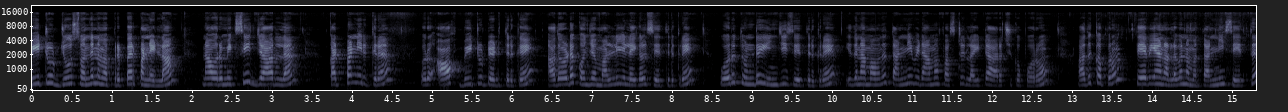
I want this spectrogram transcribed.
பீட்ரூட் ஜூஸ் வந்து நம்ம ப்ரிப்பேர் பண்ணிடலாம். நான் ஒரு மிக்ஸி ஜாரில் கட் பண்ணியிருக்கிற ஒரு ஆஃப் பீட்ரூட் எடுத்திருக்கேன். அதோட கொஞ்சம் மல்லி இலைகள் சேர்த்துருக்கிறேன். ஒரு துண்டு இஞ்சி சேர்த்துருக்கிறேன். இதை நம்ம வந்து தண்ணி விடாமல் ஃபஸ்ட்டு லைட்டாக அரைச்சிக்க போகிறோம் அதுக்கப்புறம் தேவையான அளவு நம்ம தண்ணி சேர்த்து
